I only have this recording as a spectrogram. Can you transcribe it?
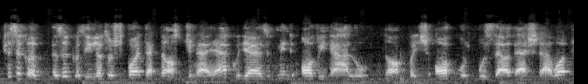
És ezek, a, ezek az illatos fajták azt csinálják, hogy ezek mind avinálónak, vagyis alkohol hozzáadásával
